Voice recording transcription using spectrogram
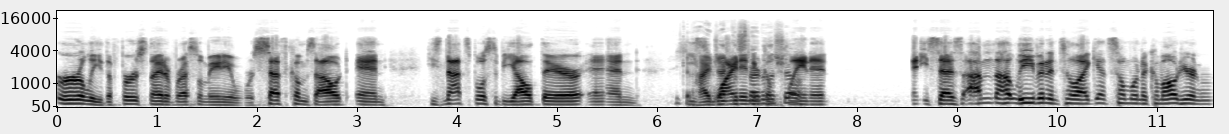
early, the first night of WrestleMania, where Seth comes out and he's not supposed to be out there, and He he's whining and of the show. complaining. And he says, "I'm not leaving until I get someone to come out here and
